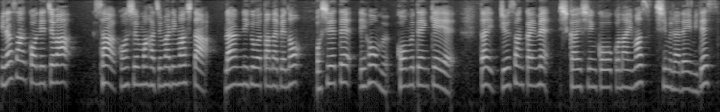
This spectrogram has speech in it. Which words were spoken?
皆さんこんにちはさあ今週も始まりましたランリグ渡辺の教えてリフォーム工務店経営第13回目司会進行を行います志村玲美です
